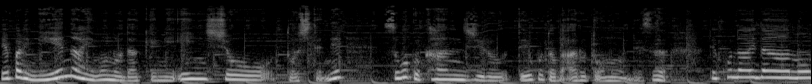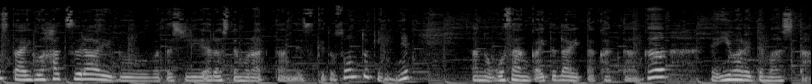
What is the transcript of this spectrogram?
やっぱり見えないものだけに印象としてねすごく感じるっていうことがあると思うんです。でこの間のスタイフ初ライブ私やらせてもらったんですけどその時にねあのご参加いただいた方が言われてました、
